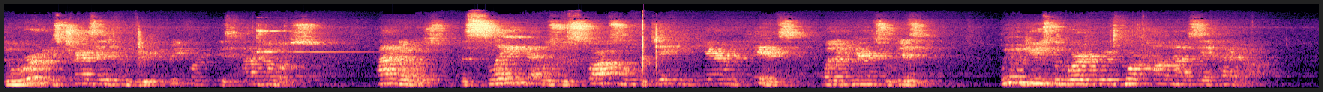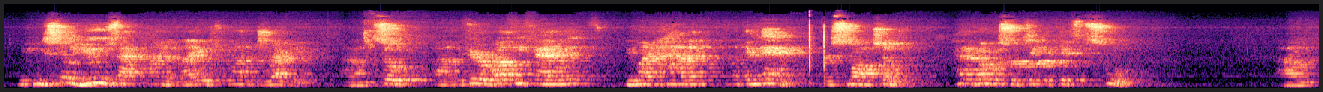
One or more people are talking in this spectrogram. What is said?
The word is translated from Greek. The Greek word is paidagogos. Paidagogos, the slave that was responsible for taking care of the kids when their parents were busy. We would use the word, it more common now to say a pedagogue. We, we still use that kind of language, but not directly. Um, so um, if you're a wealthy family, you might have it like a nanny for small children. Pedagogos would take the kids to school. Um,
